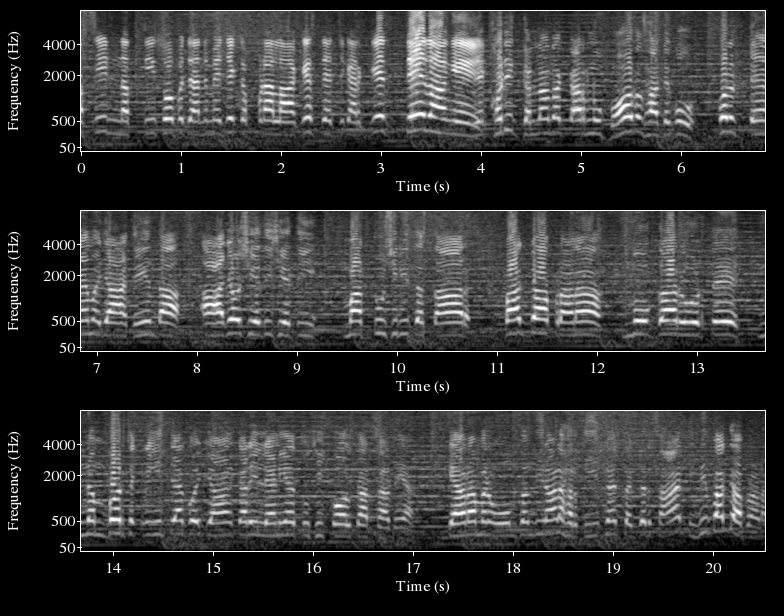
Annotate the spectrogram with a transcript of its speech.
ਅਸੀਂ 2995 'ਚ ਕੱਪੜਾ ਲਾ ਕੇ ਸਟਿਚ ਕਰਕੇ ਦੇ ਦਾਂਗੇ। ਦੇਖੋ ਜੀ, ਗੱਲਾਂ ਦਾ ਕਰਨ ਨੂੰ ਬਹੁਤ ਸਾਡੇ ਕੋਲ, ਪਰ ਟਾਈਮ ਇਜਾਜ਼ਤ ਨਹੀਂ ਦਿੰਦਾ। ਆ ਜਾਓ ਛੇਤੀ ਛੇਤੀ। ਮਾਤੂ ਸ਼੍ਰੀ ਦਸਤਾਰ ਬਾਗਾ ਪੁਰਾਣਾ, ਮੋਗਾ ਰੋਡ ਤੇ ਨੰਬਰ ਸਕਰੀਨ ਤੇ ਕੋਈ ਜਾਣਕਾਰੀ ਲੈਣੀ ਹੈ ਤੁਸੀਂ ਕਾਲ ਕਰ ਸਕਦੇ ਆ। ਕੈਮਰਾਮੈਨ ਓਮ ਸੰਧੀ ਨਾਲ ਹਰਦੀਪ ਸਿੰਘ, ਤੱਗੜ ਸਾਹ ਟੀਵੀ ਬਾਗਾ ਪੁਰਾਣਾ।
